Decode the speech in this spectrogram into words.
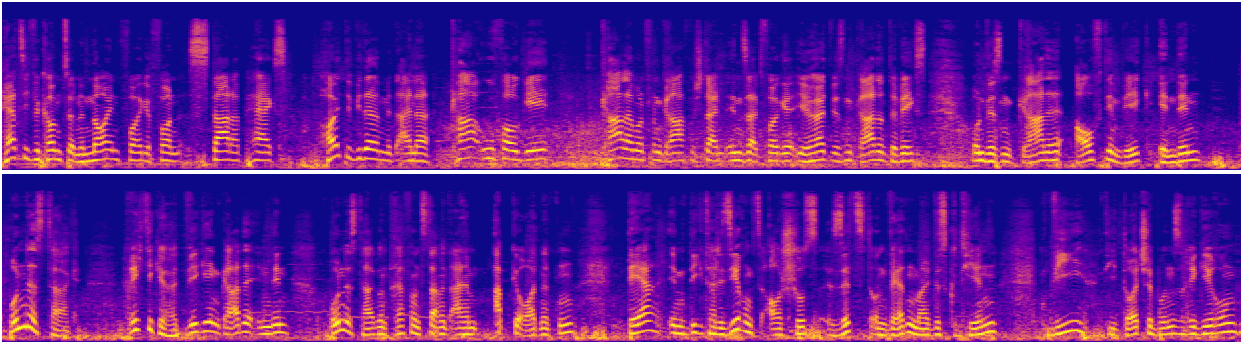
Herzlich willkommen zu einer neuen Folge von Startup Hacks. Heute wieder mit einer KUVG Karl von Grafenstein Inside Folge. Ihr hört, wir sind gerade unterwegs und wir sind gerade auf dem Weg in den Bundestag. Richtig gehört, wir gehen gerade in den Bundestag und treffen uns da mit einem Abgeordneten, der im Digitalisierungsausschuss sitzt und werden mal diskutieren, wie die deutsche Bundesregierung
